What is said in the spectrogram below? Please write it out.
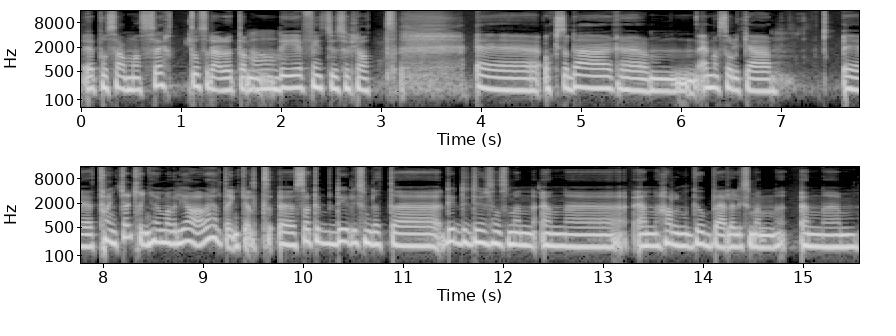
eh, på samma sätt och sådär. Utan ja. det finns ju såklart eh, också där eh, en massa olika eh, tankar kring hur man vill göra helt enkelt. Eh, så att det, det, är liksom lite, det, det, det känns som en, en, eh, en halmgubbe eller liksom en, en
